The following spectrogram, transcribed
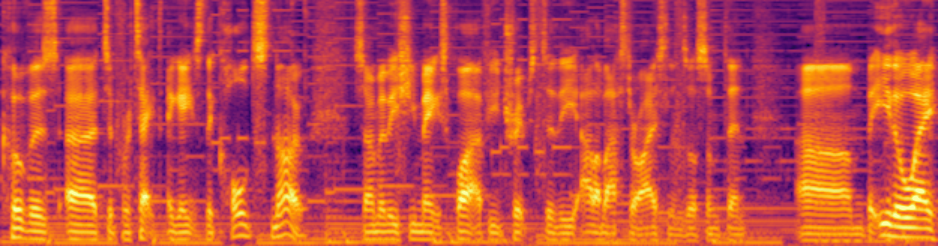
covers uh, to protect against the cold snow. So maybe she makes quite a few trips to the Alabaster Islands or something. Um, but either way,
